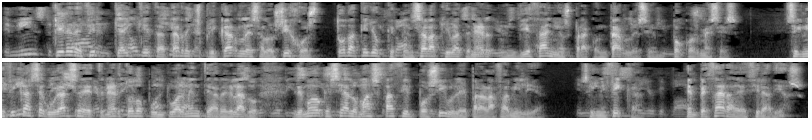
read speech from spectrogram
Quiere decir que hay que tratar de explicarles a los hijos todo aquello que pensaba que iba a tener diez años para contarles en pocos meses. Significa asegurarse de tener todo puntualmente arreglado, de modo que sea lo más fácil posible para la familia. Significa empezar a decir adiós.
